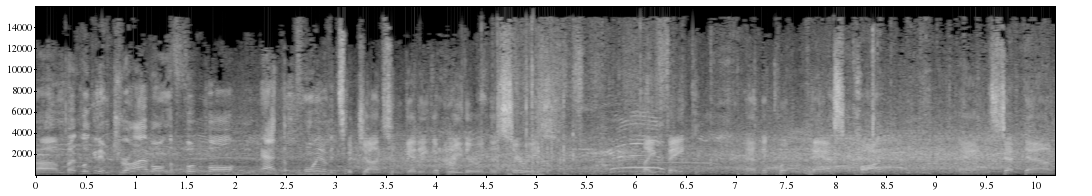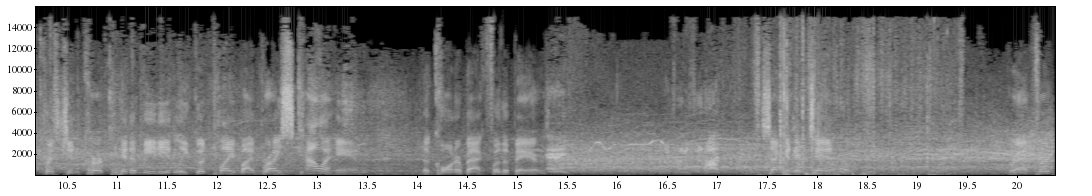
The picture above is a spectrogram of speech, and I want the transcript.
Um, but look at him drive on the football at the point of it. But Johnson getting a breather in this series. Play fake, and the quick pass caught and set down. Christian Kirk hit immediately. Good play by Bryce Callahan, the cornerback for the Bears. Second and 10. Bradford.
